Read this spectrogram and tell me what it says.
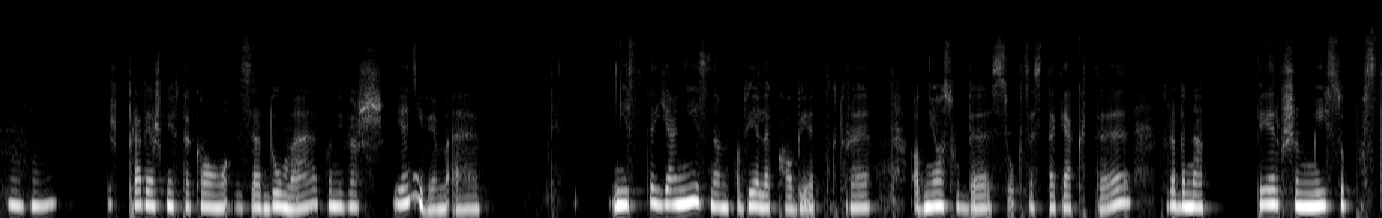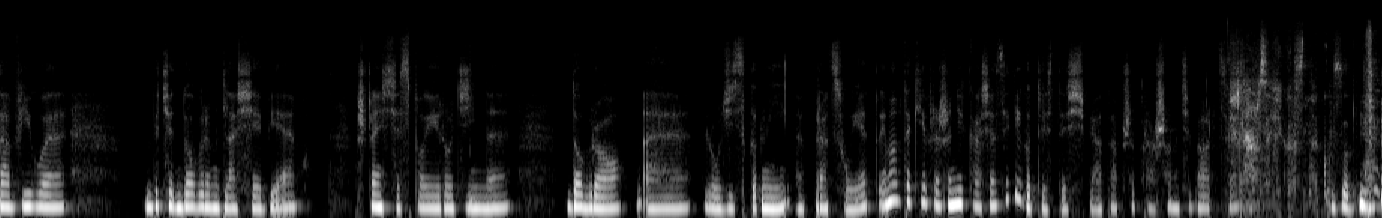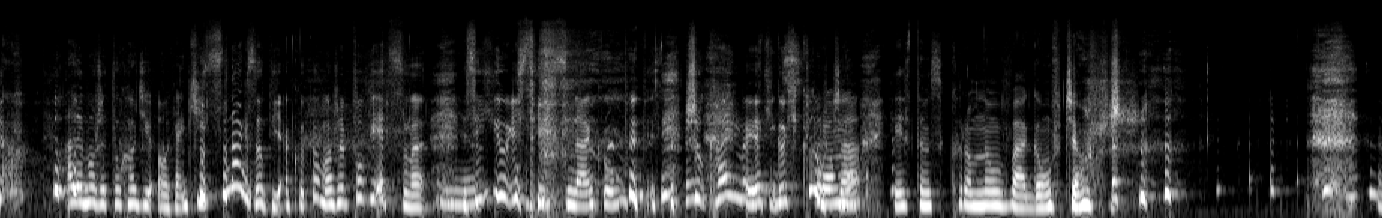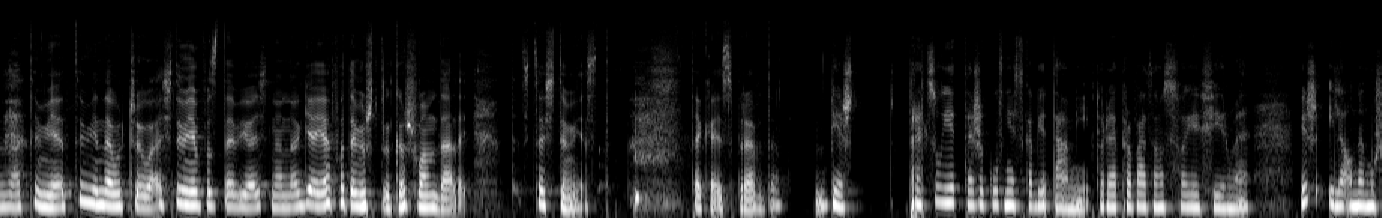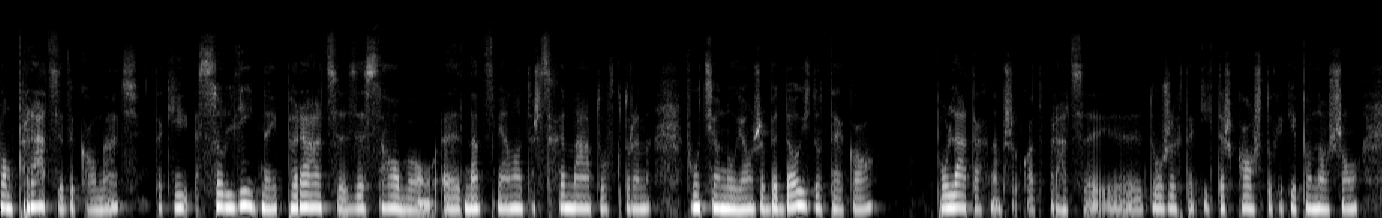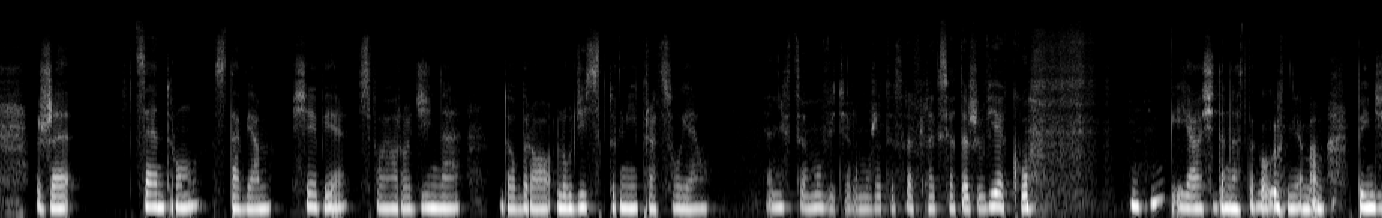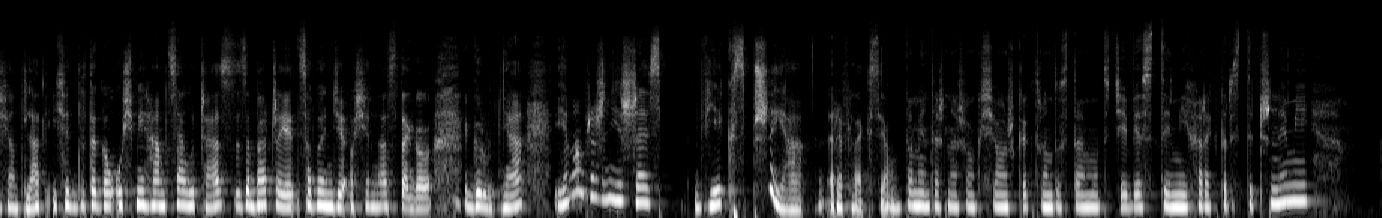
Mhm. Wiesz, prawiasz mnie w taką zadumę, ponieważ ja nie wiem. E, niestety ja nie znam wiele kobiet, które odniosłyby sukces tak jak ty, które by na pierwszym miejscu postawiły bycie dobrym dla siebie, szczęście swojej rodziny, dobro e, ludzi, z którymi e, pracuję, to ja mam takie wrażenie, Kasia, z jakiego ty jesteś świata? Przepraszam cię bardzo. Myślałam, z jakiego znaku zodiaku. Ale może tu chodzi o jakiś znak zodiaku, to może powiedzmy, Nie. z jakiego jesteś znaku? Szukajmy jakiegoś jestem klucza. Jestem skromną wagą wciąż. A ty mnie, ty mnie nauczyłaś, ty mnie postawiłaś na nogi, a ja potem już tylko szłam dalej. Coś w tym jest. Taka jest prawda wiesz, pracuję też głównie z kobietami, które prowadzą swoje firmy. Wiesz, ile one muszą pracy wykonać, takiej solidnej pracy ze sobą, e, nad zmianą też schematów, w którym funkcjonują, żeby dojść do tego, po latach na przykład pracy, e, dużych takich też kosztów, jakie ponoszą, że w centrum stawiam siebie, swoją rodzinę, dobro ludzi, z którymi pracuję. Ja nie chcę mówić, ale może to jest refleksja też wieku. Mhm. Ja 17 grudnia mam 50 lat i się do tego uśmiecham cały czas. Zobaczę, co będzie 18 grudnia. Ja mam wrażenie, że wiek sprzyja refleksjom. Pamiętasz naszą książkę, którą dostałam od ciebie z tymi charakterystycznymi,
